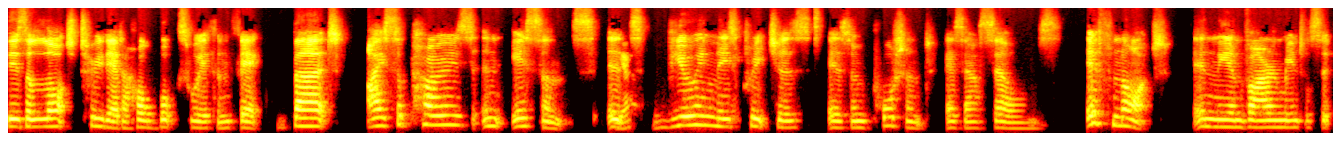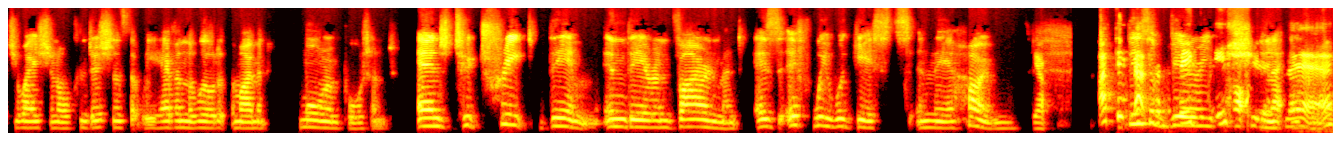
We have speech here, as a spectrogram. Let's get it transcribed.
there's a lot to that, a whole book's worth, in fact. But I suppose, in essence, it's yeah. viewing these creatures as important as ourselves. If not, in the environmental situation or conditions that we have in the world at the moment more important and to treat them in their environment as if we were guests in their home. Yep. I think These that's a very issue there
